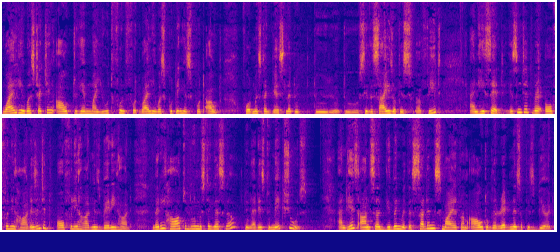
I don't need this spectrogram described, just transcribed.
while he was stretching out to him my youthful foot, while he was putting his foot out for Mr. Gessler to, to, to see the size of his uh, feet, and he said, Isn't it awfully hard? Isn't it awfully hard means very hard. Very hard to do, Mr. Gessler, to, that is to make shoes. And his answer given with a sudden smile from out of the redness of his beard.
